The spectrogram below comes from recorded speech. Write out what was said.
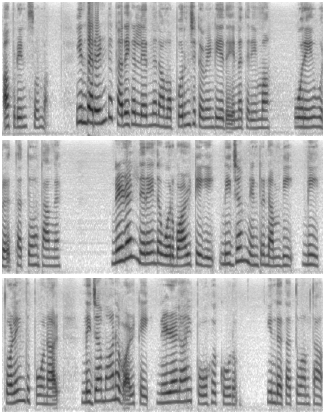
அப்படின்னு சொன்னான். இந்த ரெண்டு கதைகள்லேருந்து நாம் புரிஞ்சுக்க வேண்டியது என்ன தெரியுமா? ஒரே ஒரு தத்துவம் தாங்க. நிழல் நிறைந்த ஒரு வாழ்க்கையை நிஜம் என்று நம்பி நீ தொலைந்து போனால் நிஜமான வாழ்க்கை நிழலாய் போகக்கூடும். இந்த தத்துவம் தான்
